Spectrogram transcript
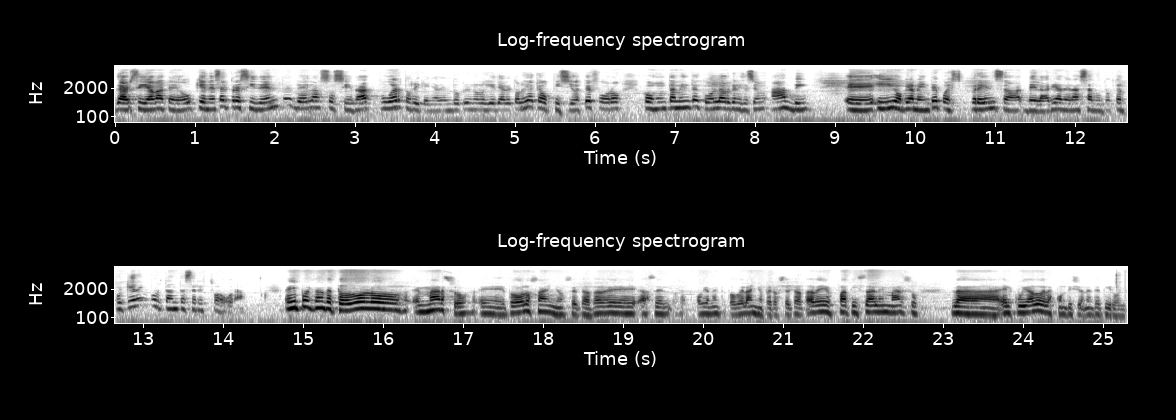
García Mateo, quien es el presidente de la Sociedad Puertorriqueña de Endocrinología y Diabetología, que auspició este foro conjuntamente con la organización ABDI eh, y obviamente pues prensa del área de la salud. Doctor, ¿por qué era importante hacer esto ahora? Es importante, todos los, en marzo, eh, todos los años, se trata de hacer, obviamente todo el año, pero se trata de enfatizar en marzo el cuidado de las condiciones de tiroides.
